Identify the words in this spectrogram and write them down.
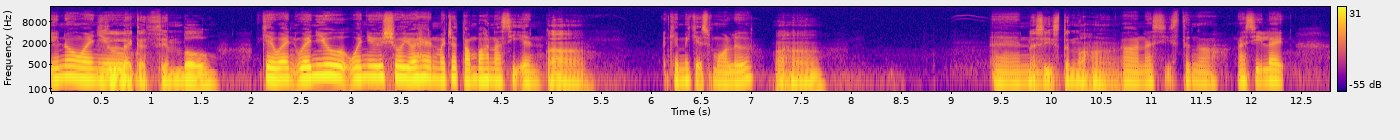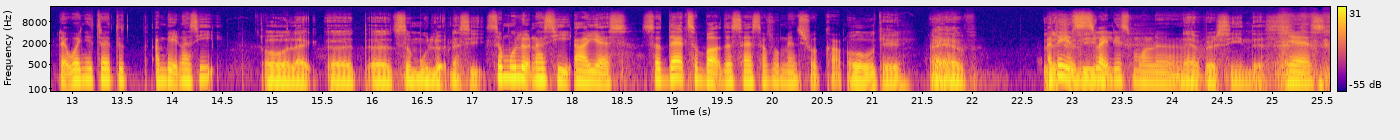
you know when Is you like a thimble? Okay, when when you when you show your hand macam tambah nasi kan. Ah. Okay, make it smaller Uh huh. and Nasi setengah. Huh? ah nasi setengah. Nasi like like when you try to ambil nasi, Oh, like uh, uh, semulut nasi. semulut nasi. Ah yes. So that's about the size of a menstrual cup. Oh, okay. I have. I think it's slightly smaller. Never seen this. Yes.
